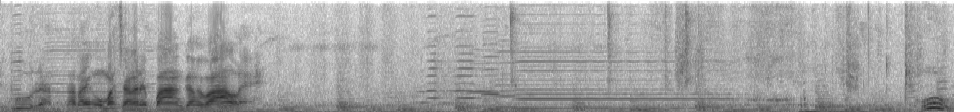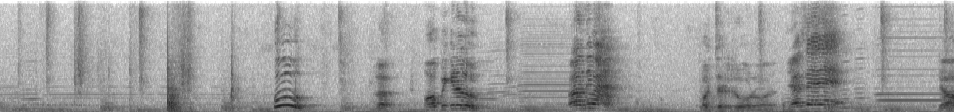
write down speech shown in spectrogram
hiburan. Karena yang rumah jangannya panggah waleh. Ngopi kene lho. Oh, nanti man. Oh jero no. Ya sih. Yo.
